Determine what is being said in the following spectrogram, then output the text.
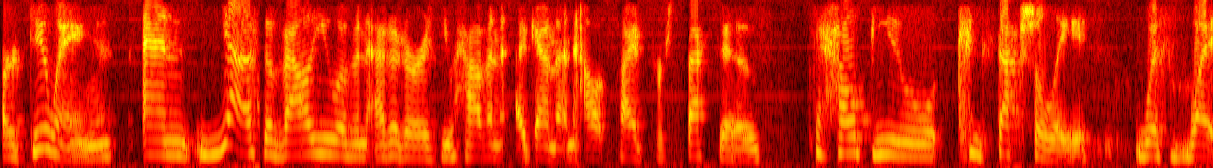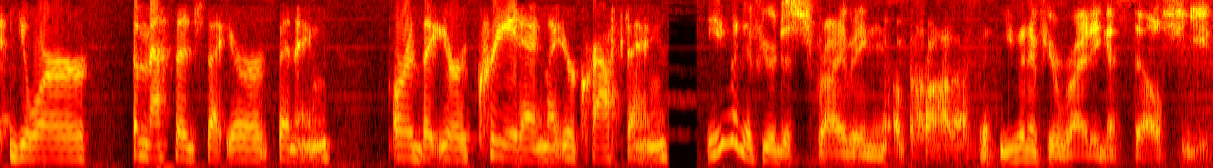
are doing. And yes, the value of an editor is you have an again an outside perspective to help you conceptually with what your the message that you're spinning or that you're creating, that you're crafting. Even if you're describing a product, even if you're writing a sell sheet,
